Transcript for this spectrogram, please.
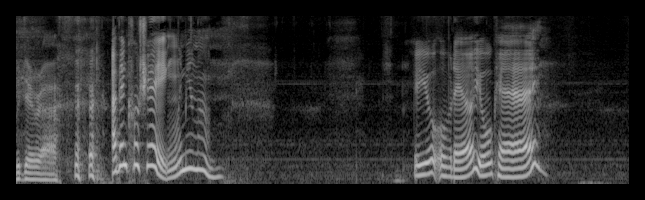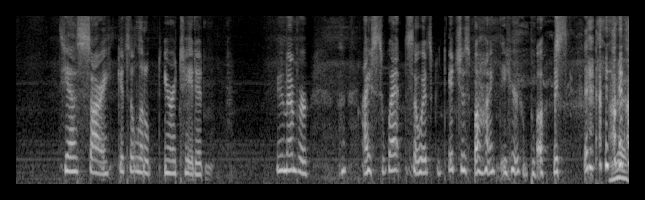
with their. uh I've been crocheting. Leave me alone. Are you over there? You okay? Yes, sorry. Gets a little irritated. Remember, I sweat, so it's itches behind the earbuds. yeah,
